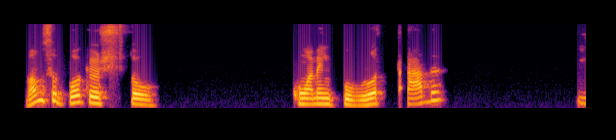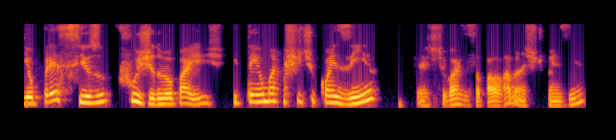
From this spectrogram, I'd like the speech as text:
Vamos supor que eu estou com a mempool lotada e eu preciso fugir do meu país e tem uma shitcoinzinha, a gente gosta dessa palavra, né, shitcoinzinha,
